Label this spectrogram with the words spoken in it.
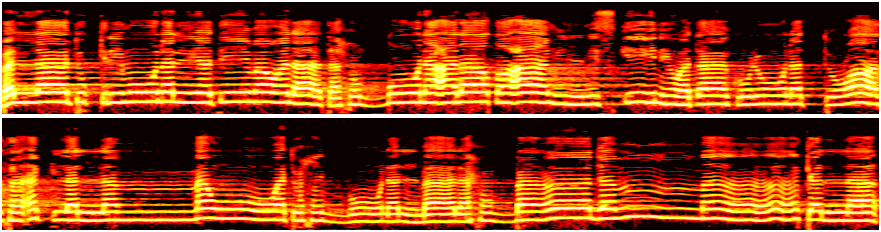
بل لا تكرمون اليتيم ولا تحضون على طعام المسكين وتاكلون التراث أكلا لما وتحبون المال حبا جما كلا.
